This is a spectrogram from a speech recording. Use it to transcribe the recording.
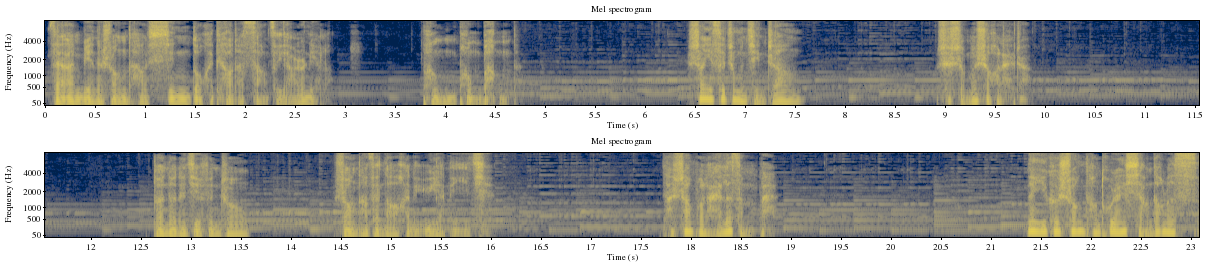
在岸边的双糖心都快跳到嗓子眼里了，砰砰砰的。上一次这么紧张。是什么时候来着？短短的几分钟，双糖在脑海里预演了一切。他上不来了怎么办？那一刻，双糖突然想到了死。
